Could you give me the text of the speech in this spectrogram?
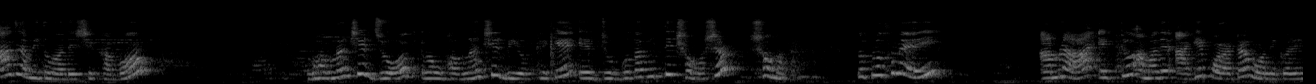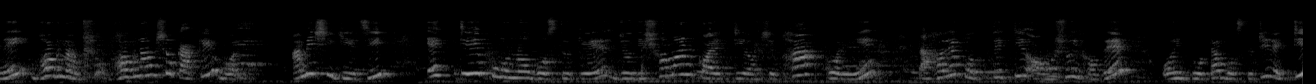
আজ আমি তোমাদের শেখাবো ভগ্নাংশের যোগ এবং ভগ্নাংশের বিয়োগ থেকে এর যোগ্যতা ভিত্তিক সমস্যার সমাধান। তো প্রথমেই আমরা একটু আমাদের আগের পড়াটা মনে করে নেই, ভগ্নাংশ। ভগ্নাংশ কাকে বলে? আমি শিখিয়েছি, একটি পূর্ণ বস্তুকে যদি সমান কয়েকটি অংশে ভাগ করি, তাহলে প্রত্যেকটি অংশই হবে ওই গোটা বস্তুটির একটি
